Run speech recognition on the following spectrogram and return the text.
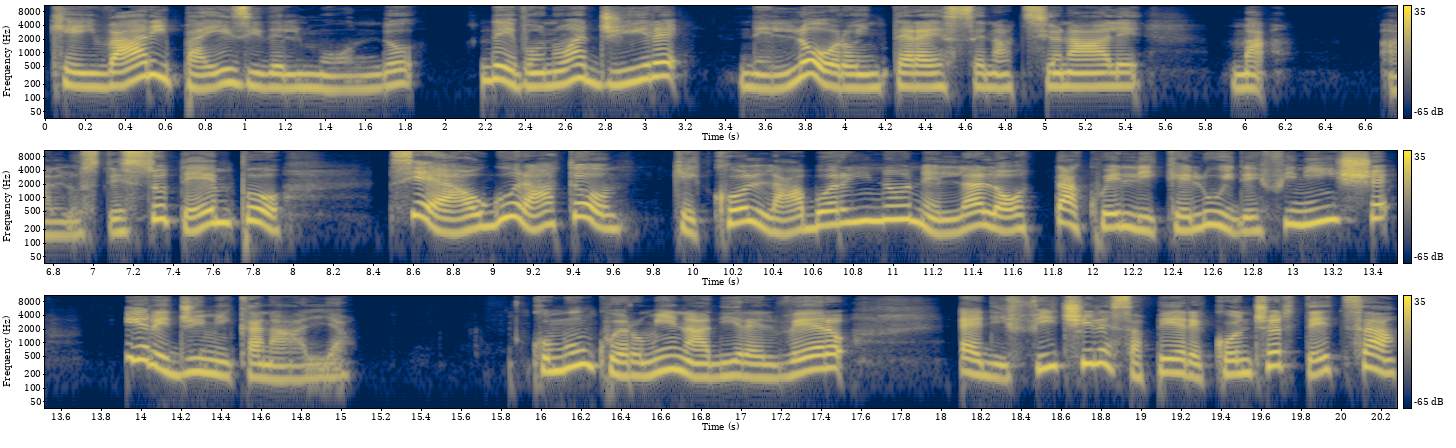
che i vari paesi del mondo devono agire nel loro interesse nazionale, ma allo stesso tempo si è augurato che collaborino nella lotta a quelli che lui definisce i regimi canaglia. Comunque, Romina, a dire il vero, è difficile sapere con certezza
